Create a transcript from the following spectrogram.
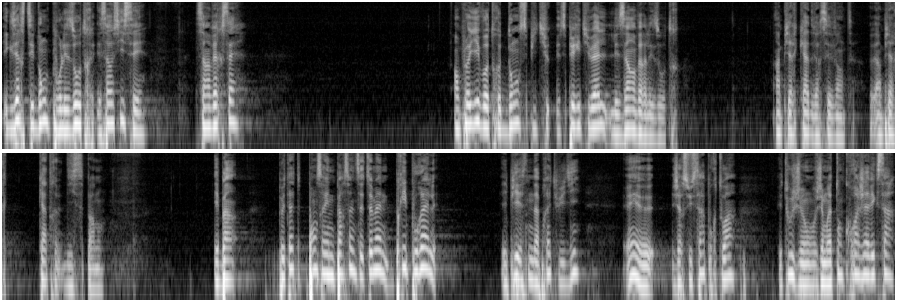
Exerce tes dons pour les autres. Et ça aussi, c'est, un verset. Employez votre don spirituel les uns envers les autres. 1 Pierre 4, verset 20. 1 Pierre 4, 10, pardon. Eh ben, peut-être pense à une personne cette semaine, prie pour elle. Et puis la semaine d'après, tu lui dis, hey, euh, j'ai reçu ça pour toi, et tout, j'aimerais t'encourager avec ça.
